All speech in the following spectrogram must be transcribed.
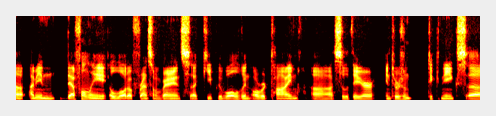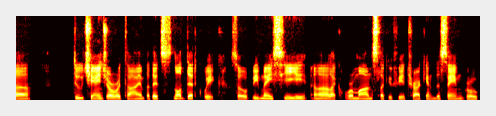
I mean, definitely a lot of ransom variants keep evolving over time. so their intrusion techniques do change over time, but it's not that quick. So we may see uh, like over months, like if we track in the same group,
